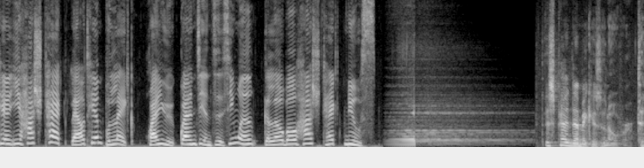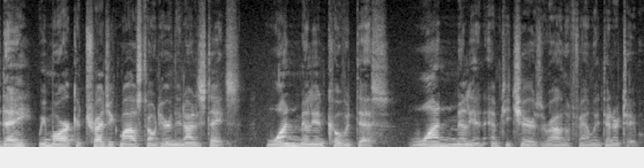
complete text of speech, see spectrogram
天一 hashtag 聊天不累，寰宇关键字新闻 global hashtag news。This pandemic isn't over. Today, we mark a tragic milestone here in the United States. One million COVID deaths, one million empty chairs around the family dinner table,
